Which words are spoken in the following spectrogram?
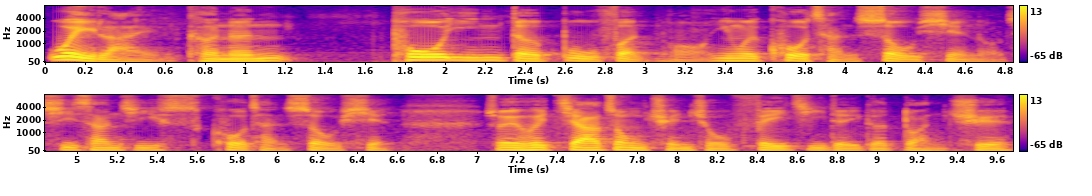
未来可能波音的部分哦，因为扩产受限哦，七三七扩产受限，所以会加重全球飞机的一个短缺。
